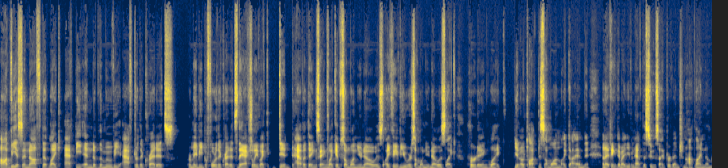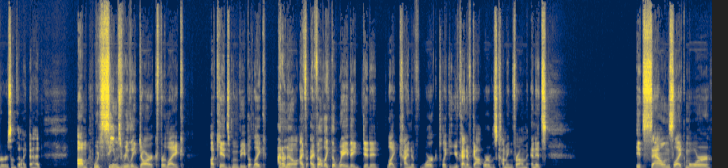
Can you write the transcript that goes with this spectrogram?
obvious enough that like at the end of the movie after the credits or maybe before the credits they actually like did have a thing saying like if someone you know is like if you or someone you know is like hurting like you know talk to someone like that and and i think they might even have the suicide prevention hotline number or something like that um which seems really dark for like a kids movie but like i don't know. I, I felt like the way they did it like kind of worked. Like you kind of got where it was coming from and it's it sounds like more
